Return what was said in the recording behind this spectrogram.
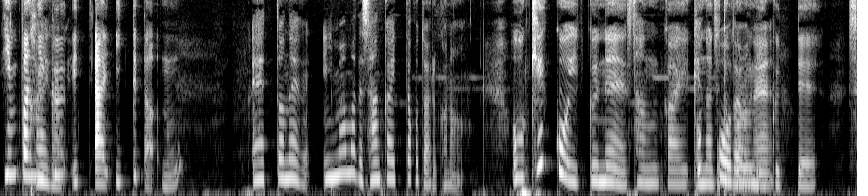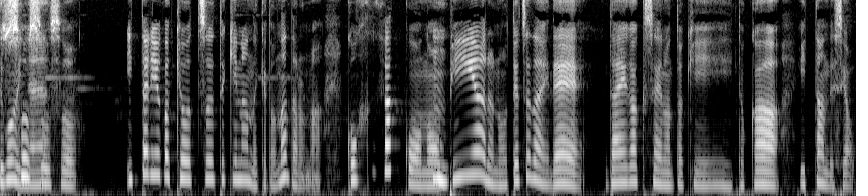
頻繁に行く？海いあ行ってたの？えっとね今まで3回行ったことあるかな。お結構行くね。3回。同じところに行くって、すごいね。そうそうそう行った理由が共通的なんだけどなんだろうな。語学学校うのん PR のお手伝いで大学生の時とか行ったんですよ。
